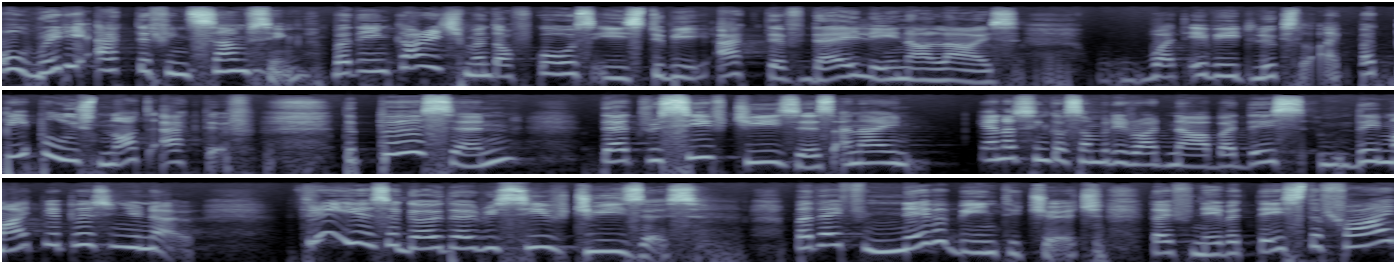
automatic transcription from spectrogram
already active in something. But the encouragement, of course, is to be active daily in our lives, whatever it looks like. But people who's not active, the person that received Jesus, and I cannot think of somebody right now, but there might be a person you know. Three years ago, they received Jesus, but they've never been to church. They've never testified.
